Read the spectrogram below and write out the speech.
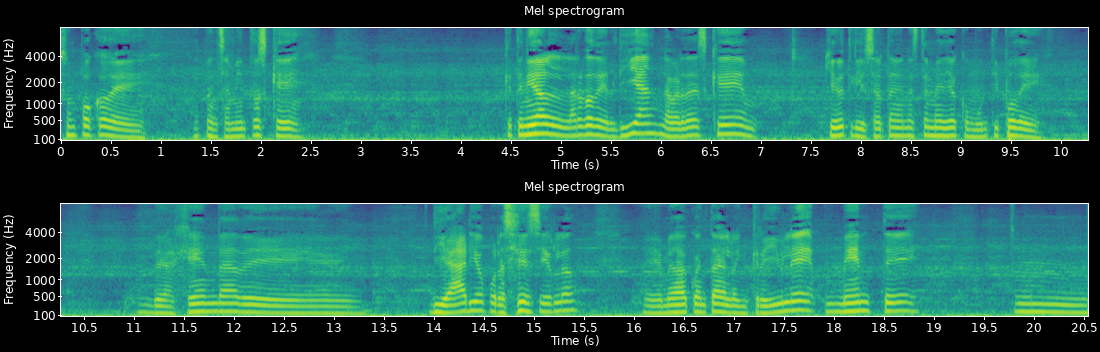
pues, un poco de, pensamientos que, que he tenido a lo largo del día. La verdad es que quiero utilizar también este medio como un tipo de, de agenda, de diario, por así decirlo. Eh, me he dado cuenta de lo increíblemente... Mm,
